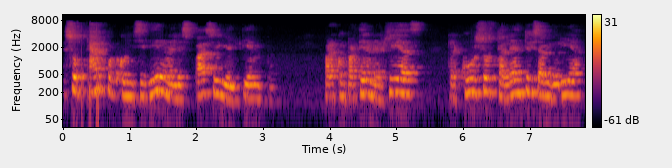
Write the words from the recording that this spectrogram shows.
es optar por coincidir en el espacio y el tiempo, para compartir energías, recursos, talento y sabiduría,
